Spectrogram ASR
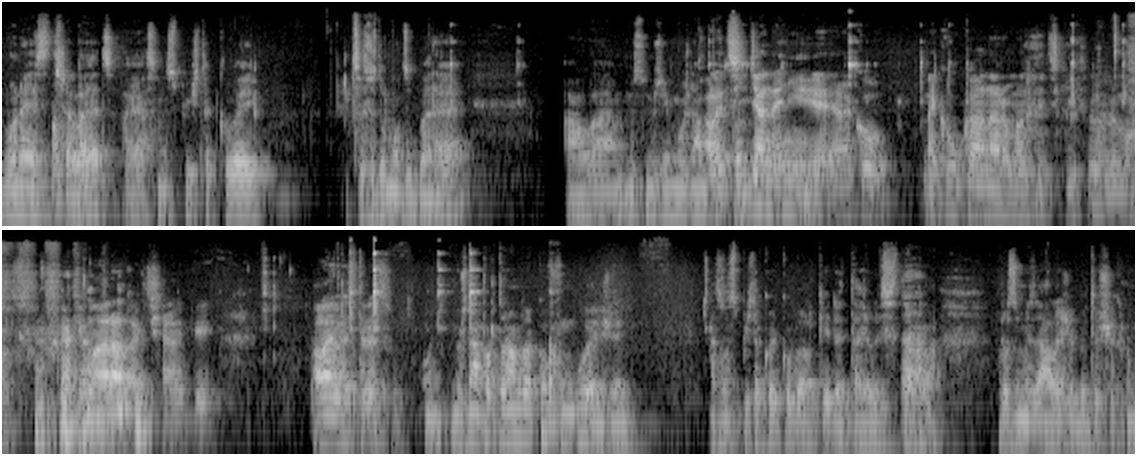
on je střelec a já jsem spíš takový, co si to moc bere, ale myslím, že možná... Ale to- Cíťa není, je jako nekouká na romantický filmy moc. Taky má rád akčáky. Ale je ve stresu. Možná proto nám to jako funguje, že já jsem spíš takový jako velký detailista Aha. a hrozně mi záleží, aby to všechno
